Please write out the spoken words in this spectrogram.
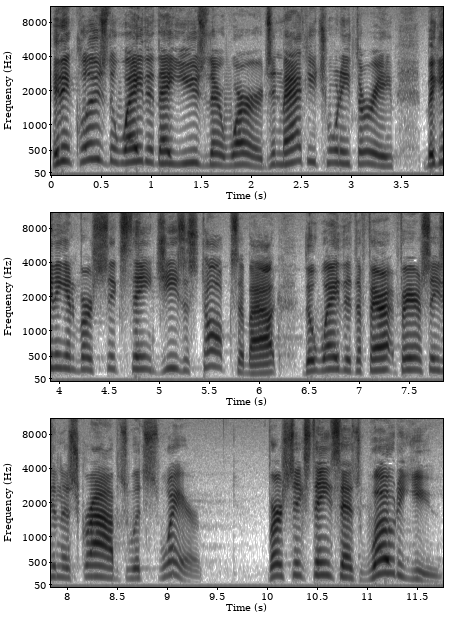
It includes the way that they use their words. In Matthew 23, beginning in verse 16, Jesus talks about the way that the Pharisees and the scribes would swear. Verse 16 says, "Woe to you,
